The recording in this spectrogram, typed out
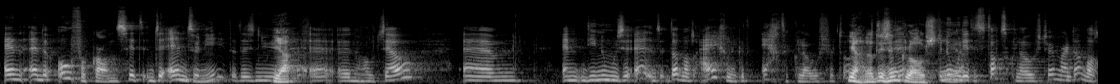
En, en de overkant zit de Anthony, dat is nu Ja. eh, een hotel. Ehm, en die noemen ze, eh, dat was eigenlijk het echte klooster, toch? Ja, dat is een Eh, klooster, We noemen ja. dit het stadsklooster, maar dat was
